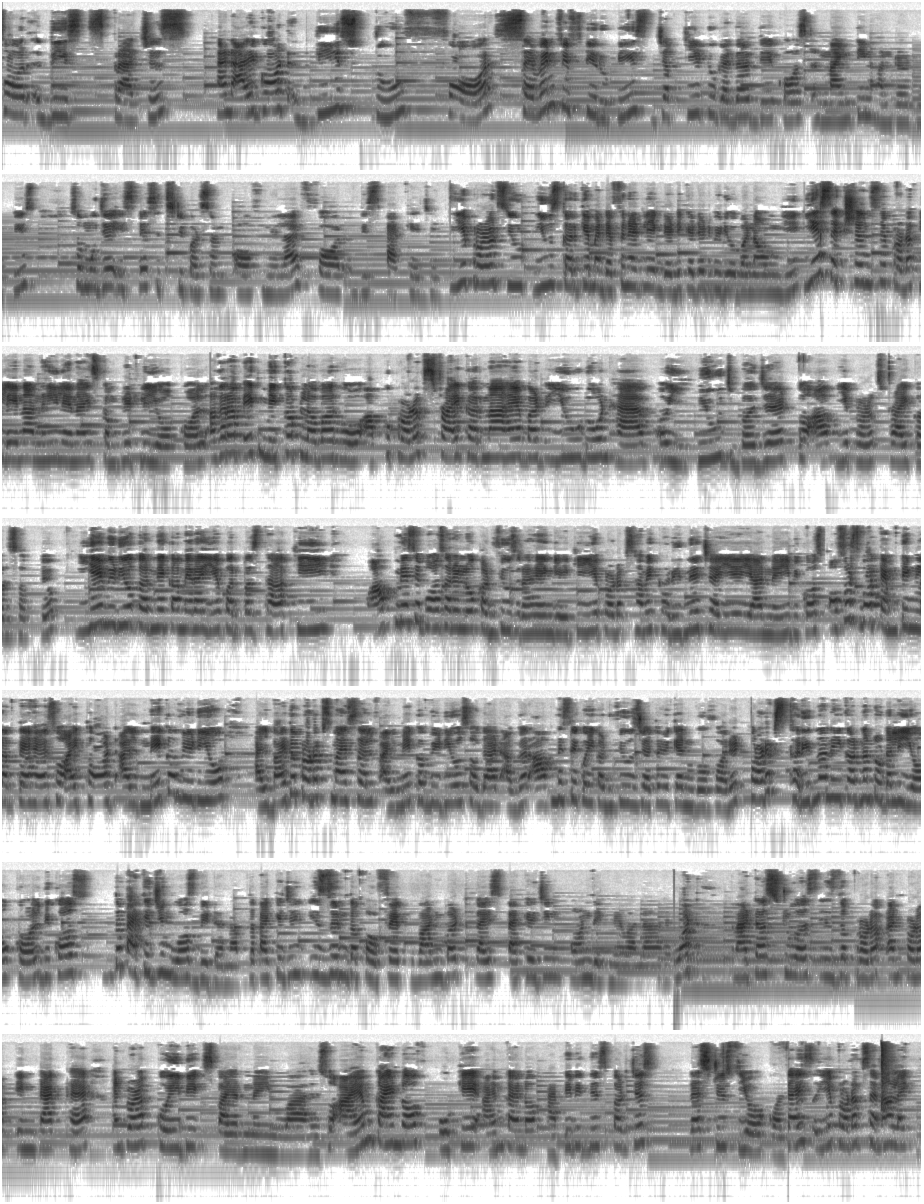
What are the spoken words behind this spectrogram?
for these scratches and I got these two for seven fifty rupees जबकि together they cost nineteen hundred rupees so मुझे इस पे sixty percent off मिला है for this packaging ये products use करके मैं definitely एक डेडिकेटेड वीडियो बनाऊँगी. ये सेक्शन से प्रोडक्ट लेना नहीं लेना इज़ कम्प्लीटली योर कॉल अगर आप एक मेकअप लवर हो, आपको प्रोडक्ट्स ट्राई करना है but you don't have a huge budget तो आप ये प्रोडक्ट्स ट्राई कर सकते हो. ये वीडियो करने का मेरा ये पर्पज था कि आप में से बहुत सारे लोग कंफ्यूज रहेंगे कि ये प्रोडक्ट्स हमें खरीदने चाहिए या नहीं बिकॉज़ ऑफर्स बहुत टेम्पटिंग लगते हैं। So I thought I make a video I buy the products myself I make a video so that अगर आप में से कोई कंफ्यूज है तो you can go for it products खरीदना नहीं करना totally your call because the packaging was be done up the packaging is in the perfect one but guys packaging कौन देखने वाला है? What matters to us is the product and product intact है and product कोई भी expire नहीं हुआ है. So I am kind of okay I am kind of happy with this purchase rest is your call guys ये products है ना like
